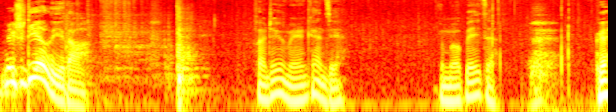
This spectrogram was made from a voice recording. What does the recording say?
那是店里的。反正又没人看见。有没有杯子？给。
